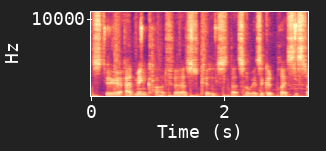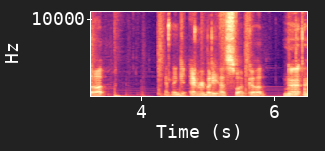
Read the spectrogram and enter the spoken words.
let's do admin card first because that's always a good place to start. I think everybody has swipe card. No.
